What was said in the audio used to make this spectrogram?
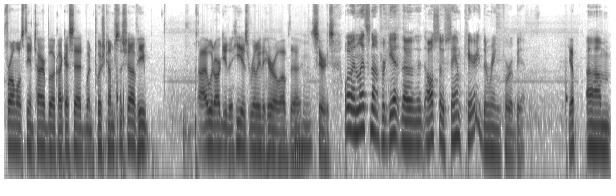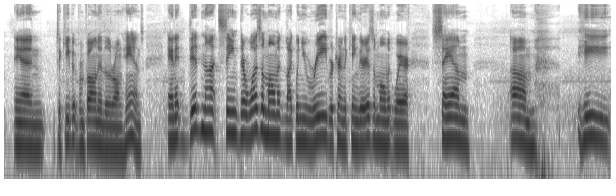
for almost the entire book. Like I said, when push comes to shove, he, I would argue that he is really the hero of the series. Well, and let's not forget though that also Sam carried the ring for a bit. Yep. um, and to keep it from falling into the wrong hands. And it did not seem there was a moment like when you read Return of the King, there is a moment where Sam, um, he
